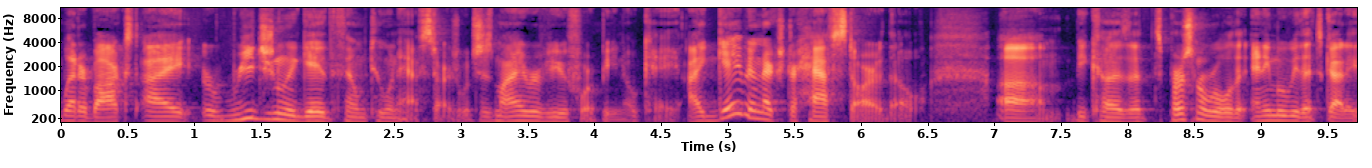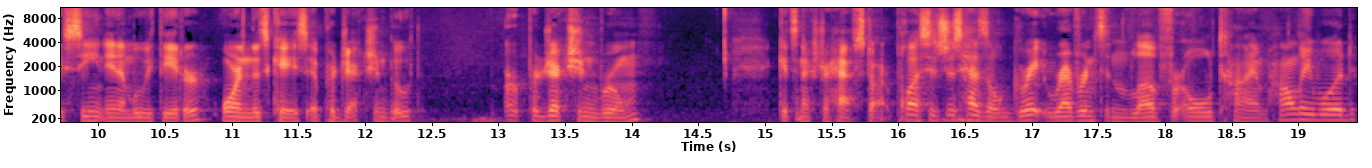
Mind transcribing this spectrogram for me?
Letterboxd, I originally gave the film two and a half stars, which is my review for it being okay. I gave it an extra half star though, um, because it's a personal rule that any movie that's got a scene in a movie theater, or in this case, a projection booth or projection room, gets an extra half star. Plus, it just has a great reverence and love for old time Hollywood.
